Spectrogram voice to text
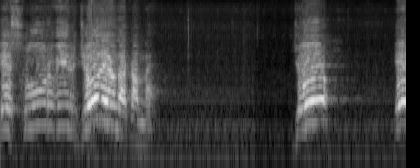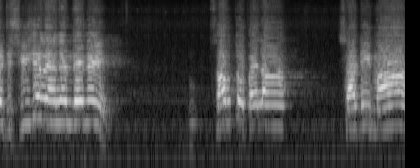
ਇਹ ਸੂਰਵੀਰ ਯੋਧਿਆਂ ਦਾ ਕੰਮ ਹੈ। ਜੋ ਇਹ ਡਿਸੀਜਨ ਲੈ ਲੈਂਦੇ ਨੇ, ਸਭ ਤੋਂ ਪਹਿਲਾਂ ਸਾਡੀ ਮਾਂ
